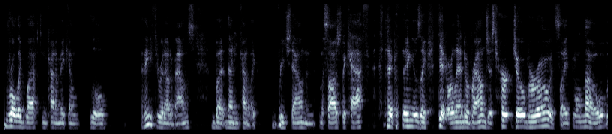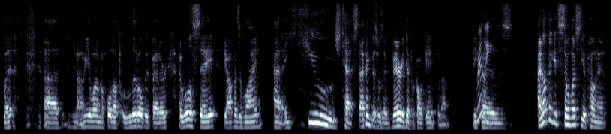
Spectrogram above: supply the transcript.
rolling left and kind of making a little I think he threw it out of bounds, but then he kind of like reached down and massaged the calf type of thing. It was like, did Orlando Brown just hurt Joe Burrow? It's like, well, no, but uh, you know, you want him to hold up a little bit better. I will say the offensive line had a huge test. I think this was a very difficult game for them because Really? I don't think it's so much the opponent.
